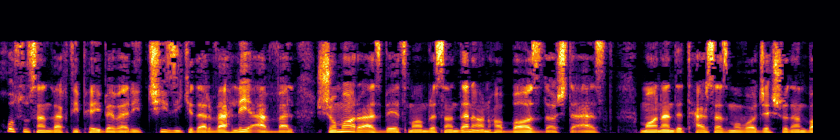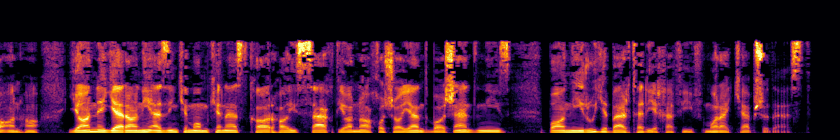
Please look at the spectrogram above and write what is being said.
خصوصا وقتی پی ببرید چیزی که در وهله اول شما را از به اتمام رساندن آنها باز داشته است مانند ترس از مواجه شدن با آنها یا نگرانی از اینکه ممکن است کارهای سخت یا ناخوشایند باشند نیز با نیروی برتری خفیف مرکب شده است.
